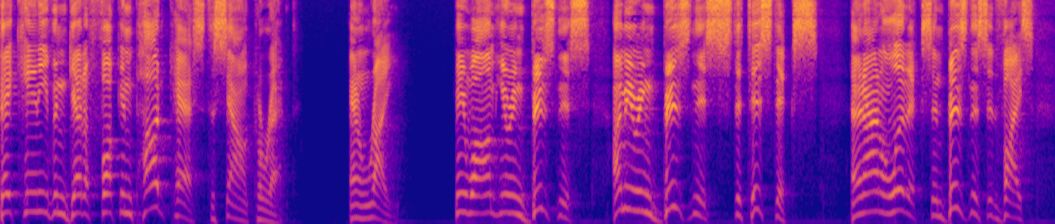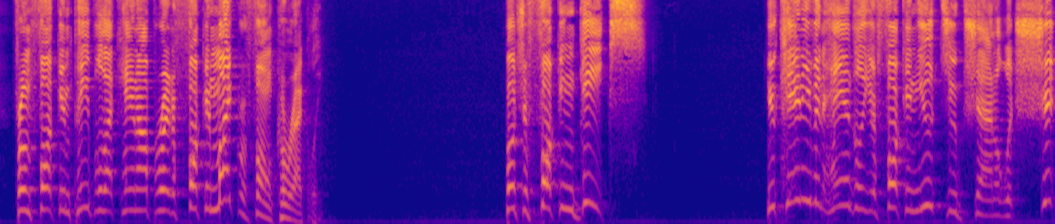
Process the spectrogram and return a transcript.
they can't even get a fucking podcast to sound correct and right. Meanwhile, I'm hearing business. I'm hearing business statistics and analytics and business advice from fucking people that can't operate a fucking microphone correctly. Bunch of fucking geeks. You can't even handle your fucking YouTube channel with shit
